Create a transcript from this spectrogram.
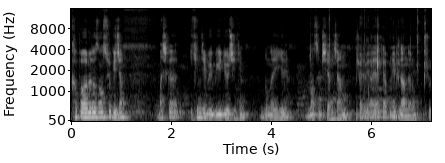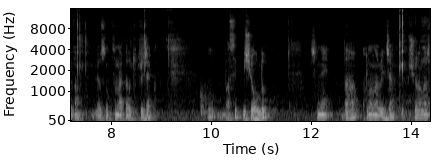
Kapağı birazdan sökeceğim. Başka ikinci bir video çekeyim bununla ilgili. Nasıl bir şey yapacağımı. Şöyle bir ayak yapmayı planlıyorum. Şuradan biliyorsunuz tırnakları tutacak. Bu basit bir şey oldu. Şimdi daha kullanabileceğim. Şuralar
